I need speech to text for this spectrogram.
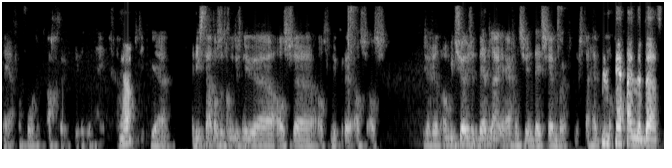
nou ja, van voor tot achter een keer doorheen te gaan. Ja. Dus die, uh, en die staat als het goed is nu uh, als, als, lucre, als, als zeg je dat, ambitieuze deadline ergens in december. Dus daar hebben we nog. Ja, inderdaad.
